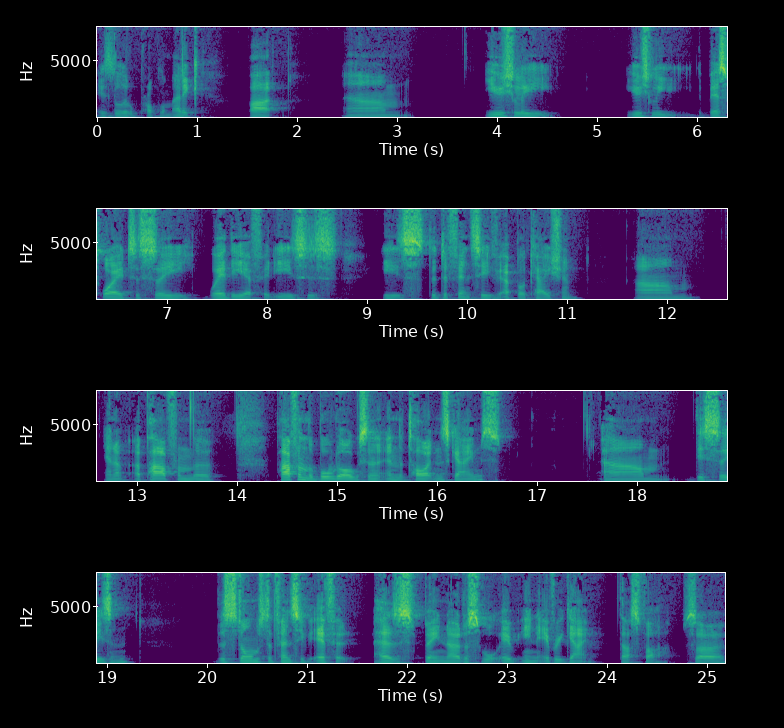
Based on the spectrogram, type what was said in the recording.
is a little problematic, but um, usually usually the best way to see where the effort is is is the defensive application, um, and a, apart from the apart from the Bulldogs and, and the Titans games um, this season, the Storm's defensive effort has been noticeable in every game thus far. So,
